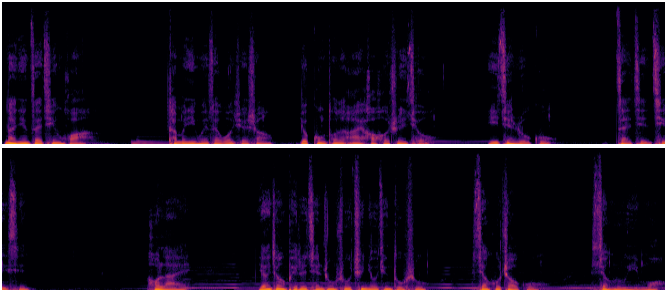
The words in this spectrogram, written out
那年在清华，他们因为在文学上。有共同的爱好和追求，一见如故，再见倾心。后来，杨绛陪着钱钟书去牛津读书，相互照顾，相濡以沫。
